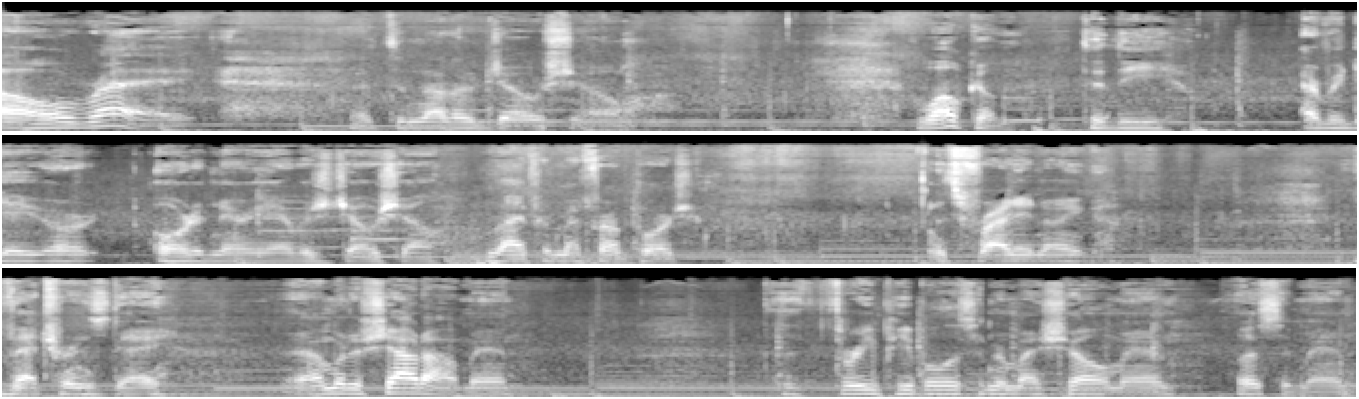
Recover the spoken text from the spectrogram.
All right, it's another Joe show. Welcome to the Everyday or Ordinary Average Joe show, live from my front porch. It's Friday night, Veterans Day. And I'm going to shout out, man. The three people listening to my show, man. Listen, man.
